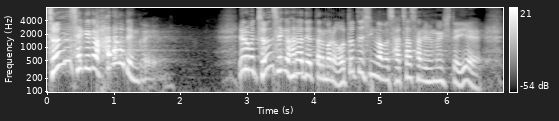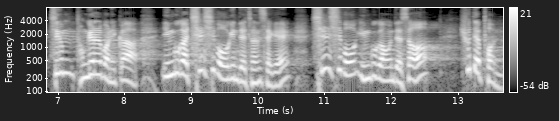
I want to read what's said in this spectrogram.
전 세계가 하나가 된 거예요. 여러분, 전 세계 하나 됐다는 말은 어떤 뜻인가 하면 4차 산업혁명 시대에 지금 통계를 보니까 인구가 75억인데 전 세계 75억 인구 가운데서 휴대폰,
